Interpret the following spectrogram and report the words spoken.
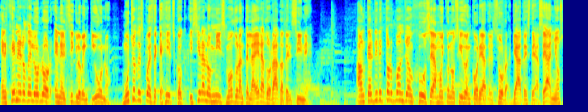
el género del horror en el siglo XXI, mucho después de que Hitchcock hiciera lo mismo durante la era dorada del cine. Aunque el director Bong Joon-ho sea muy conocido en Corea del Sur ya desde hace años,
